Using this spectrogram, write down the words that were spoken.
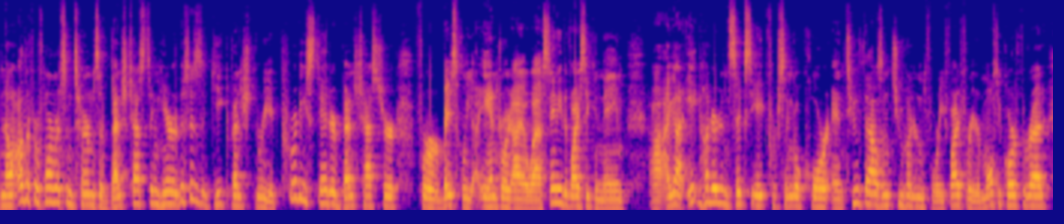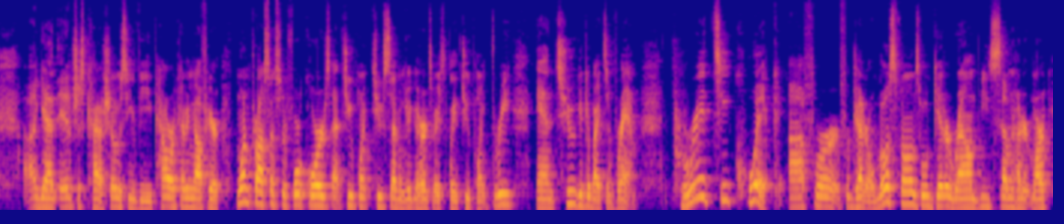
Now, other performance in terms of bench testing here, this is Geekbench 3, a pretty standard bench tester for basically Android, iOS, any device you can name. Uh, I got 868 for single core and 2,245 for your multi-core thread. again, it just kind of shows you the power coming off here. One processor processor, four cores at 2.27 gigahertz, basically 2.3, and two gigabytes of RAM. Pretty quick uh, for, for general. Most phones will get around the 700 mark.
